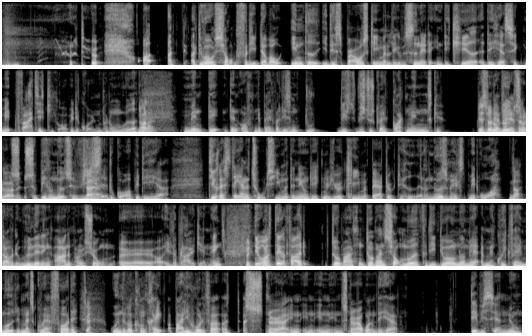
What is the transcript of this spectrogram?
og, og, og det var jo sjovt, fordi der var jo intet i det spørgeskema, der ligger ved siden af, der indikerede, at det her segment faktisk gik op i det grønne på nogle måder. Nå, nej. Men det, den offentlige debat var ligesom, du, hvis, hvis du skal være et godt menneske, det, så, du nødt til at gøre det. så bliver du nødt til at vise, ja, ja. at du går op i det her. De resterende to timer, der nævnte ikke miljø, klima, bæredygtighed eller noget som helst med et ord. Nej. Der var det udlænding, arnepension øh, og ældrepleje igen. Ikke? Men det var også Men, derfor, at... Det var, bare sådan, det var bare en sjov måde, fordi det var jo noget med, at man kunne ikke være imod det, man skulle være for det, ja. uden det var konkret. Og bare lige hurtigt for at, at snøre en, en, en, en snøre rundt om det her. Det vi ser nu,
